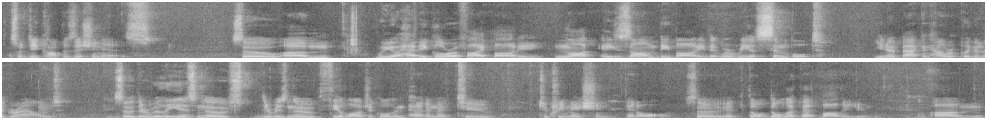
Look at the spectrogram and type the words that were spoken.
That's what decomposition is. So um, we have a glorified body, not a zombie body that we're reassembled, you know, back in how we're put in the ground. So there really is no there is no theological impediment to to cremation at all. So it, don't don't let that bother you. Um,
